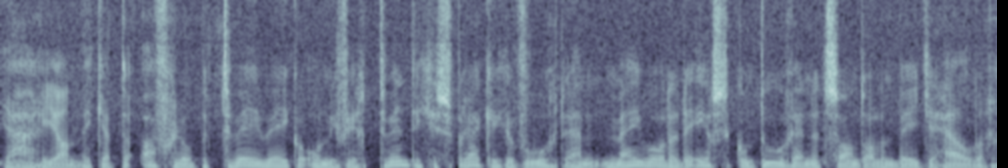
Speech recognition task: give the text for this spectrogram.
Ja, Rian, ik heb de afgelopen twee weken ongeveer twintig gesprekken gevoerd en mij worden de eerste contouren in het zand al een beetje helder.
